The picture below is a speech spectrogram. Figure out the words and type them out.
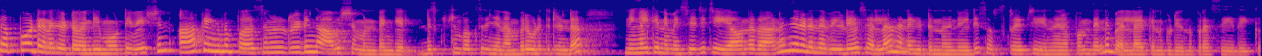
സപ്പോർട്ടാണ് കേട്ടോ എന്റെ മോട്ടിവേഷൻ ആർക്കെങ്കിലും പേഴ്സണൽ റീഡിംഗ് ആവശ്യമുണ്ടെങ്കിൽ ഡിസ്ക്രിപ്ഷൻ ബോക്സിൽ ഞാൻ നമ്പർ കൊടുത്തിട്ടുണ്ട്. നിങ്ങൾക്ക് എന്നെ മെസ്സേജ് ചെയ്യാവുന്നതാണ്. ഞാൻ ഇടുന്ന വീഡിയോസ് എല്ലാം തന്നെ കിട്ടുന്നതിന് വേണ്ടി സബ്സ്ക്രൈബ് ചെയ്യുന്നതിനൊപ്പം തന്നെ ബെല്ലൈക്കൺ കൂടി ഒന്ന് പ്രസ് ചെയ്തേക്കും.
